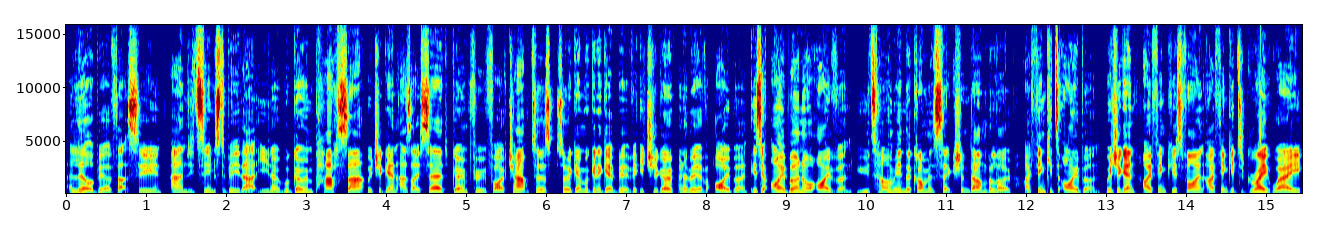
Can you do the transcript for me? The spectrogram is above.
a little bit of that scene and it seems to be that, you know, we're going past that, which again, as I said, going through five chapters. So again, we're going to get a bit of Ichigo and a bit of Ebern. Is it Ebern or Ivan? You tell me in the comments section down below. I think it's Ebern, which again, I think is fine. I think it's a great way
